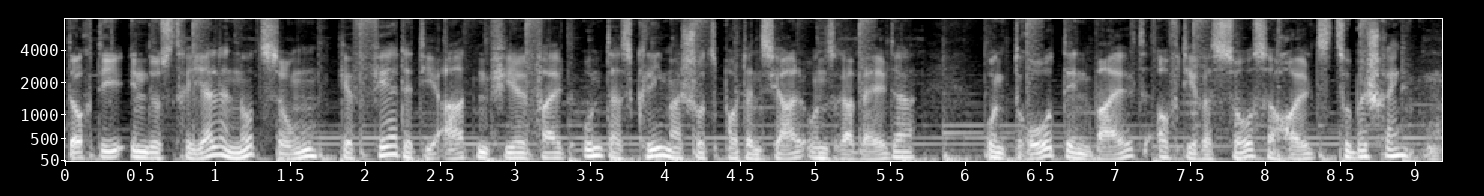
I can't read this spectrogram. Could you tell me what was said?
Doch die industrielle Nutzung gefährdet die Artenvielfalt und das Klimaschutzpotenzial unserer Wälder und droht den Wald auf die Ressource Holz zu beschränken.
